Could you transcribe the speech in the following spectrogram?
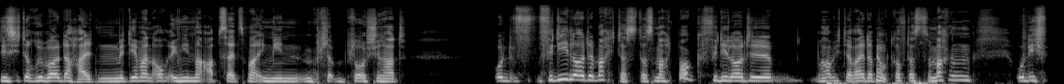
die sich darüber unterhalten, mit denen man auch irgendwie mal abseits mal irgendwie ein Pl Pläuschen hat. Und für die Leute mache ich das. Das macht Bock. Für die Leute habe ich da weiter Bock drauf, das zu machen. Und ich,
